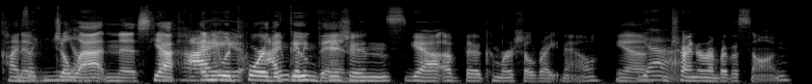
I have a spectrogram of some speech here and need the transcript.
kind It's of like neon. gelatinous. Yeah, Uh-huh. and you would pour the I'm getting goop in. visions, yeah, of the commercial right now. Yeah. Yeah. I'm trying to remember the song.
